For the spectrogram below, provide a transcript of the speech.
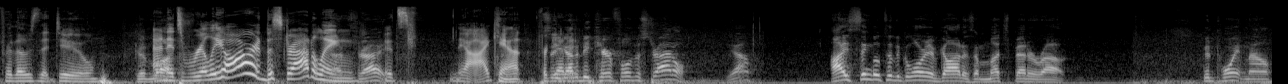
for those that do. Good luck. And it's really hard the straddling. That's right. It's yeah, I can't forget. So you got to it. be careful of the straddle. Yeah. eye single to the glory of God is a much better route. Good point, Mal.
